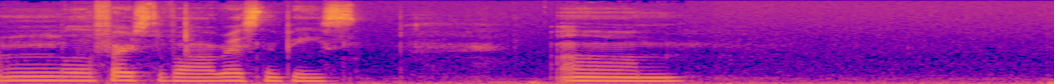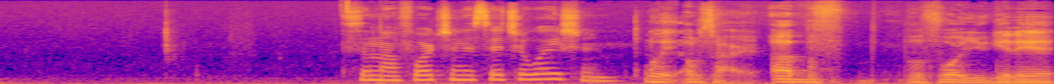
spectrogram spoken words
Mm, well, first of all, rest in peace. Um, it's an unfortunate situation. Wait, I'm sorry. Uh, bef- before you get in,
